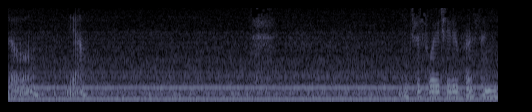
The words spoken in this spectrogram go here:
So, yeah. It's just way too depressing.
